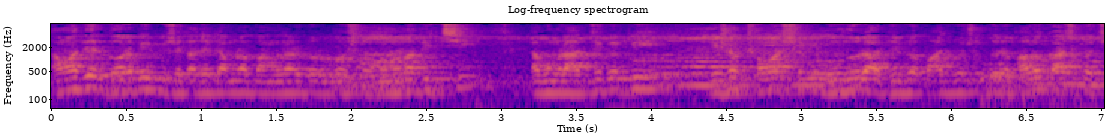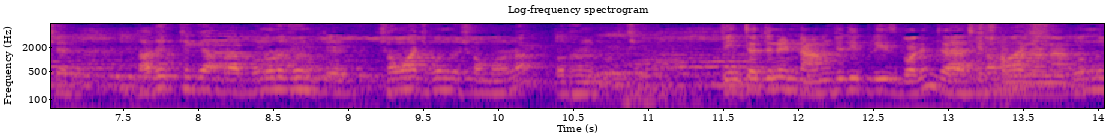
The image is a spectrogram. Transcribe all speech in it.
আমাদের গর্বের বিষয় তাদেরকে আমরা বাংলার গর্ব সম্মাননা দিচ্ছি। এবং রাজ্যব্যাপী যেসব সমাজসেবী বন্ধুরা দীর্ঘ পাঁচ বছর ধরে ভালো কাজ করছেন তাদের থেকে আমরা পনেরো জনকে সমাজ বন্ধু সম্মাননা প্রদান করেছি। তিন চারজনের নাম যদি প্লিজ বলেন যারা আজকে সমাজ সম্মাননা বন্ধু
